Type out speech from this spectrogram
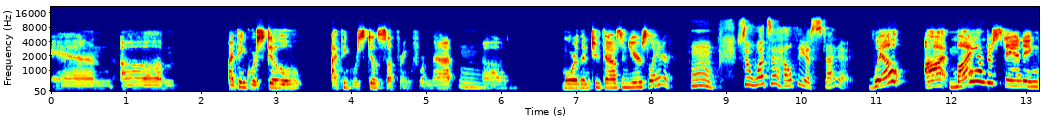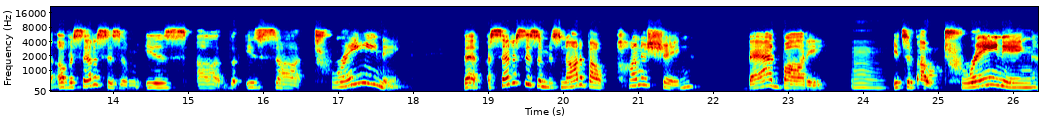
and um, I think we're still I think we're still suffering from that mm. um, more than two thousand years later. Hmm. So, what's a healthy ascetic? Well, uh, my understanding of asceticism is uh, is uh, training that asceticism is not about punishing bad body. Mm. It's about training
